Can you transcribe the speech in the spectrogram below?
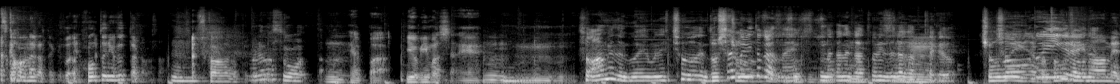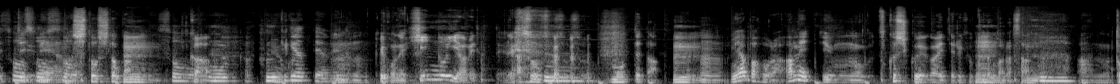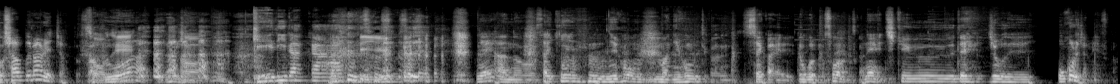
使わなかったけどね。本当に降ったからさ。うん使わなかったけど。俺はすごかった。うん。やっぱ、呼びましたね。う。うんん。そう、雨の具合もね、ちょうどね、土砂降りとかねなかなか取りづらかったけど、うどいい、ちょうどいいぐらいのなんか東京の雨ってね、そうそうしとしと感。うんそう、がもう完璧だったよね。うん。結構ね、品のいい雨だったよね。そうそうそうそう。持ってた。う。うんん。やっぱほら、雨っていうものを美しく描いてる曲だからさ、あの、土砂降られちゃうとさ、そうねゲリラかーっていう。ね、あの、最近、日本、まあ日本っていうか、世界どこでもそうなんですかね、地球で、上で起こるじゃないですか。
